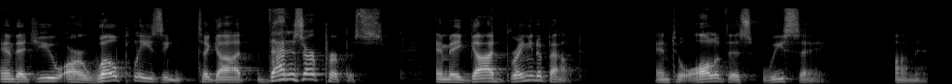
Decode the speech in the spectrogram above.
and that you are well pleasing to God. That is our purpose. And may God bring it about. And to all of this, we say, Amen.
